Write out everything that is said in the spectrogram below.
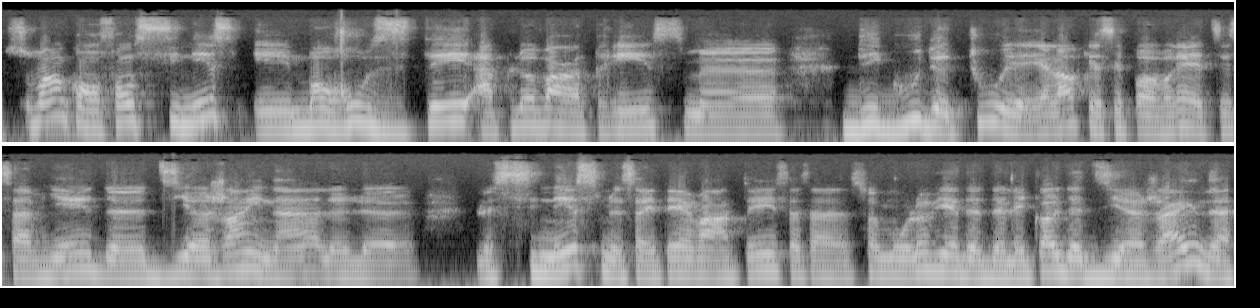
Souvent, on confond cynisme et morosité, aploventrisme, euh, dégoût de tout, et alors que c'est pas vrai. tu sais, Ça vient de Diogène. Hein? Le, le- le cynisme, ça a été inventé, ça, ça- ce mot-là vient de, de l'école de Diogène.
